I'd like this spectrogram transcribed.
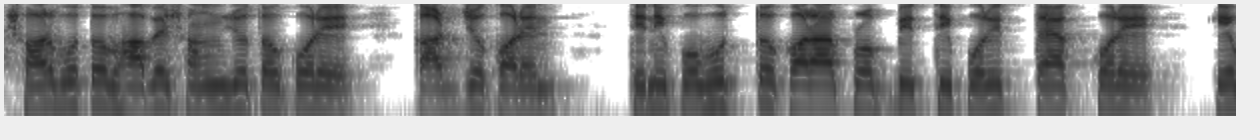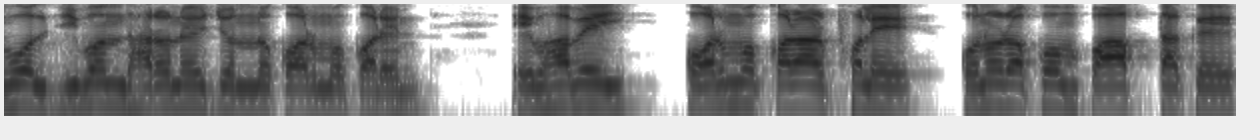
সর্বতোভাবে সংযত করে কার্য করেন। তিনি প্রভুত্ব করার প্রবৃত্তি পরিত্যাগ করে কেবল জীবন ধারণের জন্য কর্ম করেন। এভাবেই কর্ম করার ফলে কোনো রকম পাপ তাকে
